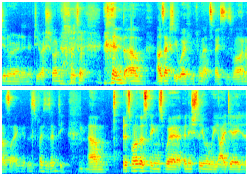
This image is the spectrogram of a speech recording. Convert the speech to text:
dinner in an empty restaurant, and um, I was actually working from that space as well. And I was like, "This place is empty." Mm-hmm. Um, but it's one of those things where initially, when we ideated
